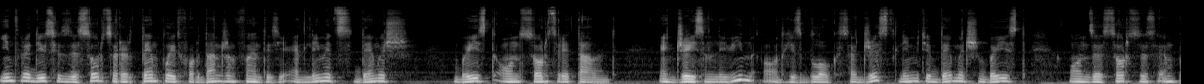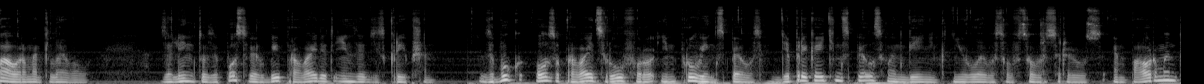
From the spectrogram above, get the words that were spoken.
introduces the sorcerer template for Dungeon Fantasy and limits damage based on sorcery talent, and Jason Levine on his blog suggests limited damage based on the sorcerer's empowerment level. The link to the post will be provided in the description. The book also provides rules for improving spells, deprecating spells when gaining new levels of sorcerer's empowerment,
